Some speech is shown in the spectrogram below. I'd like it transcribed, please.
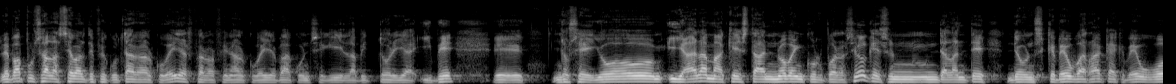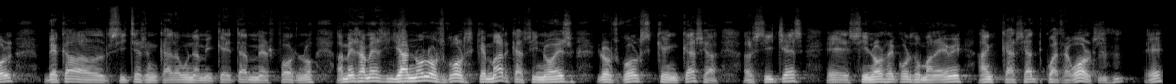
li va posar les seves dificultats al Covelles, però al final el Covelles va aconseguir la victòria i bé, eh, no sé, jo i ara amb aquesta nova incorporació, que és un delanter doncs, que veu barraca, que veu gol, ve que el Sitges encara una miqueta més fort, no? A més a més, ja no els gols que marca, sinó és els gols que encaixa. El Sitges, eh, si no recordo malament, ha encaixat quatre gols, uh -huh. eh?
